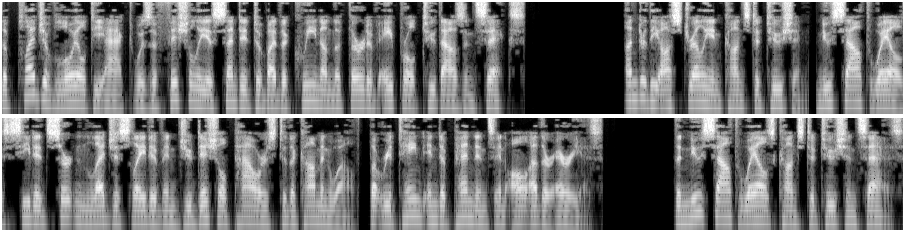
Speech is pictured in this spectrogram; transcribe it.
The Pledge of Loyalty Act was officially assented to by the Queen on 3 April 2006. Under the Australian Constitution, New South Wales ceded certain legislative and judicial powers to the Commonwealth, but retained independence in all other areas. The New South Wales Constitution says,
